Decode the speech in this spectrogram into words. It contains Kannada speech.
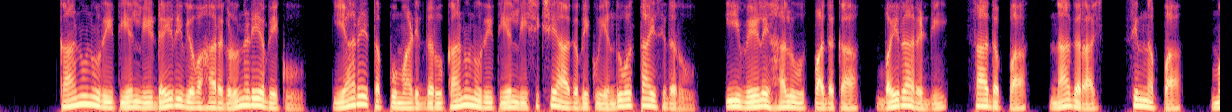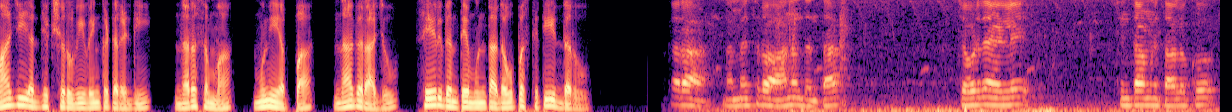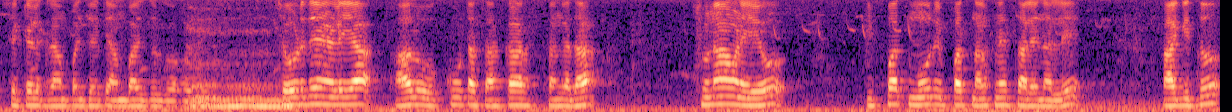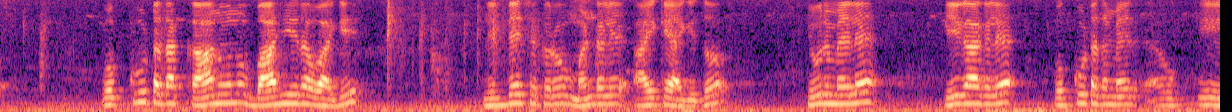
ಕಾನೂನು ರೀತಿಯಲ್ಲಿ ಡೈರಿ ವ್ಯವಹಾರಗಳು ನಡೆಯಬೇಕು. ಯಾರೇ ತಪ್ಪು ಮಾಡಿದ್ದರೂ ಕಾನೂನು ರೀತಿಯಲ್ಲಿ ಶಿಕ್ಷೆ ಆಗಬೇಕು ಎಂದು ಒತ್ತಾಯಿಸಿದರು. ಈ ವೇಳೆ ಹಾಲು ಉತ್ಪಾದಕ ಬೈರಾರೆಡ್ಡಿ, ಸಾದಪ್ಪ, ನಾಗರಾಜ್, ಸಿನ್ನಪ್ಪ, ಮಾಜಿ ಅಧ್ಯಕ್ಷರು ವಿ. ವೆಂಕಟರೆಡ್ಡಿ, ನರಸಮ್ಮ, ಮುನಿಯಪ್ಪ ನಾಗರಾಜು ಸೇರಿದಂತೆ ಮುಂತಾದ ಉಪಸ್ಥಿತಿ ಇದ್ದರು. ನಮಸ್ಕಾರ, ನಮ್ಮ ಹೆಸರು ಆನಂದ್ ಅಂತ. ಚೌಡದಹಳ್ಳಿ, ಚಿಂತಾಮಣಿ ತಾಲೂಕು, ಶೆಟ್ಟಳ್ಳಿ ಗ್ರಾಮ ಪಂಚಾಯತಿ ಅಂಬಾಜಿದುರ್ಗ ಚೌಡದಹಳ್ಳಿಯ ಹಾಲು ಒಕ್ಕೂಟ ಸಹಕಾರ ಸಂಘದ ಚುನಾವಣೆಯು ಇಪ್ಪತ್ತ್ಮೂರು ಇಪ್ಪತ್ತ್ನಾಲ್ಕನೇ ಸಾಲಿನಲ್ಲಿ ಆಗಿದ್ದು, ಒಕ್ಕೂಟದ ಕಾನೂನು ಬಾಹಿರವಾಗಿ ನಿರ್ದೇಶಕರು ಮಂಡಳಿ ಆಯ್ಕೆಯಾಗಿದ್ದು, ಇವರ ಮೇಲೆ ಈಗಾಗಲೇ ಒಕ್ಕೂಟದ ಮೇಲೆ ಈ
